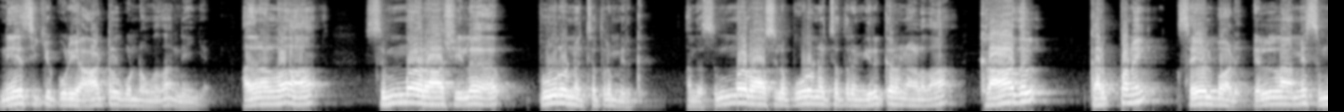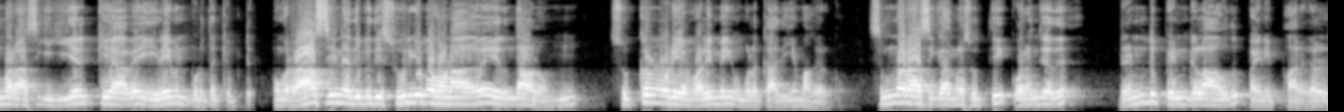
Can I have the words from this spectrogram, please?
நேசிக்கக்கூடிய ஆற்றல் கொண்டவங்க தான் நீங்கள் அதனால தான் சிம்ம ராசியில் பூர நட்சத்திரம் இருக்குது அந்த சிம்ம ராசியில் பூர நட்சத்திரம் இருக்கிறனால தான் காதல் கற்பனை செயல்பாடு எல்லாமே சிம்ம ராசிக்கு இயற்கையாகவே இறைவன் கொடுத்த கிஃப்ட் உங்கள் ராசியின் அதிபதி சூரிய பகவானாகவே இருந்தாலும் சுக்கரனுடைய வலிமை உங்களுக்கு அதிகமாக இருக்கும். சிம்ம ராசிக்காரங்களை சுற்றி குறைஞ்சது ரெண்டு பெண்களாவது பயணிப்பார்கள்.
